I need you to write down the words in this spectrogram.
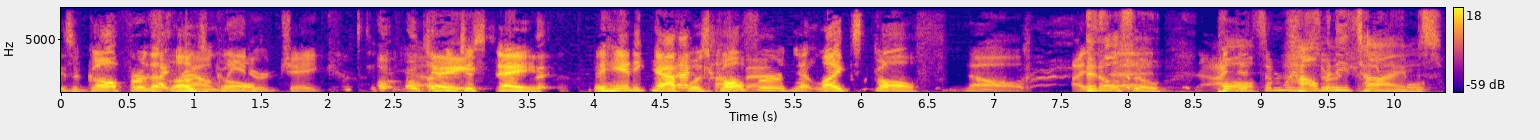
is a golfer that loves golf. leader, Jake. Oh, okay. Let me just say the, the handicap was comment. golfer that likes golf. No. I and said, also, Paul, how many times?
